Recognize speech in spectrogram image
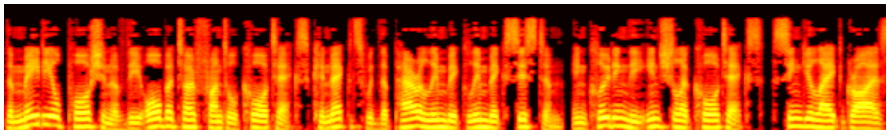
The medial portion of the orbitofrontal cortex connects with the paralimbic limbic system, including the insular cortex, cingulate gyrus,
